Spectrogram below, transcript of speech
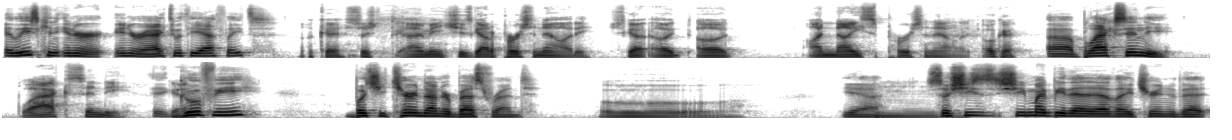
at least can inter- interact with the athletes. Okay. So she- I mean, she's got a personality. She's got a a, a nice personality. Okay. Uh, Black Cindy, Black Cindy. Uh, goofy, but she turned on her best friend. Ooh. Yeah. Hmm. So she's she might be that athletic trainer that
